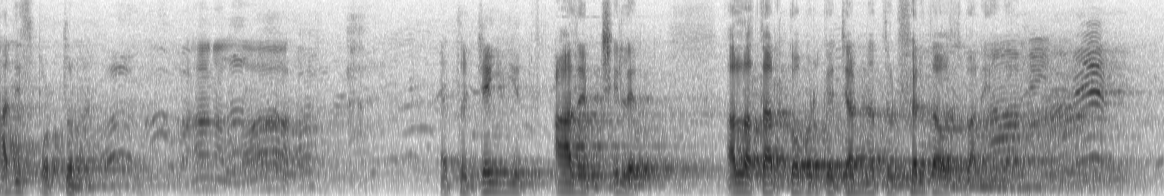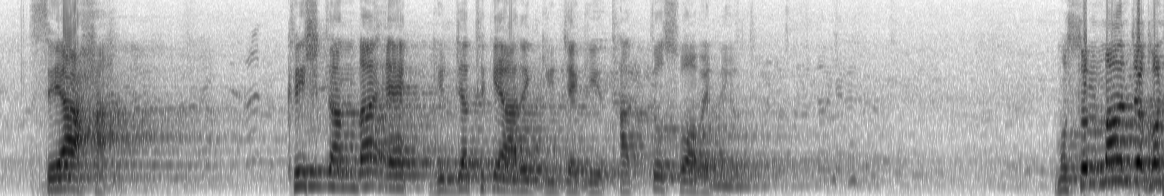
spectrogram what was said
হাদিস পড়তো না। এত জেঙ্গিত আলেম ছিলেন। আল্লাহ তার কবরকে জান্নাতুল ফেরদাউস বানিয়ে দেন। সেয়াহা। খ্রিস্টানরা এক গির্জা থেকে আরেক গির্জা গিয়ে থাকতো সোয়াবের নিয়ত। মুসলমান যখন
